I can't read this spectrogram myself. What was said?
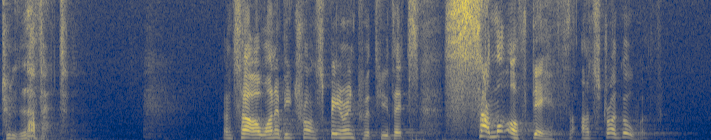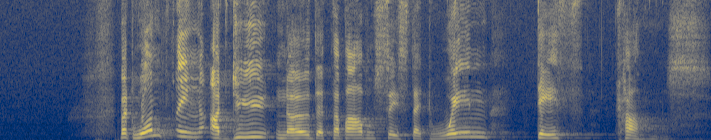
to love it. And so I want to be transparent with you that some of death I struggle with. But one thing I do know that the Bible says that when death comes,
